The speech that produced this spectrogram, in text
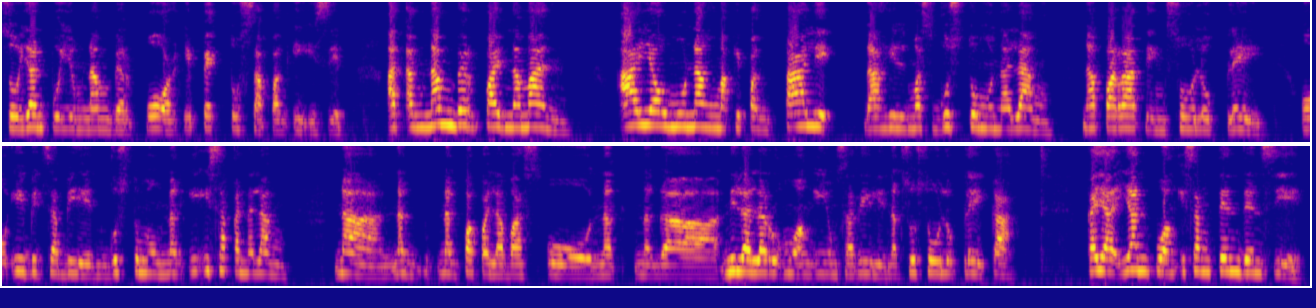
So yan po yung number 4, epekto sa pag-iisip. At ang number 5 naman, ayaw mo nang makipagtalik dahil mas gusto mo na lang na parating solo play. O ibig sabihin, gusto mong nag-iisa ka na lang na nag, nagpapalabas o nag, nag, ah, nilalaro mo ang iyong sarili, nagsusolo play ka. Kaya yan po ang isang tendency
